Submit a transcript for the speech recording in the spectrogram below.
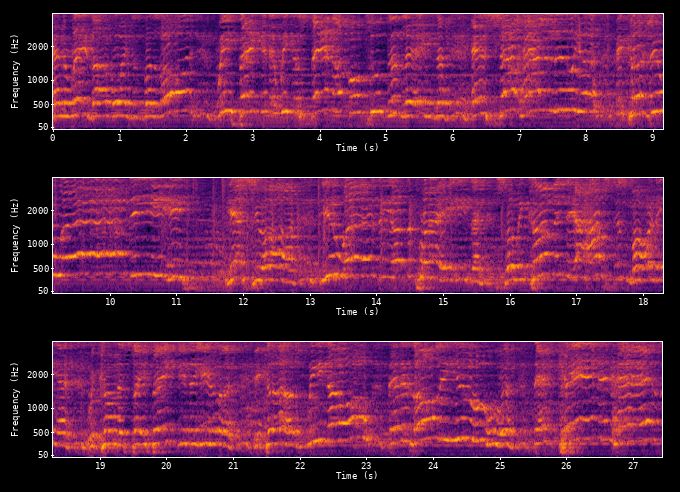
and to raise our voices, but Lord, we thank you that we can stand up on two good legs and shout hallelujah because you're worthy. You are. You're worthy of the praise. So we come into your house this morning and we come to say thank you to you because we know that it's only you that can and has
